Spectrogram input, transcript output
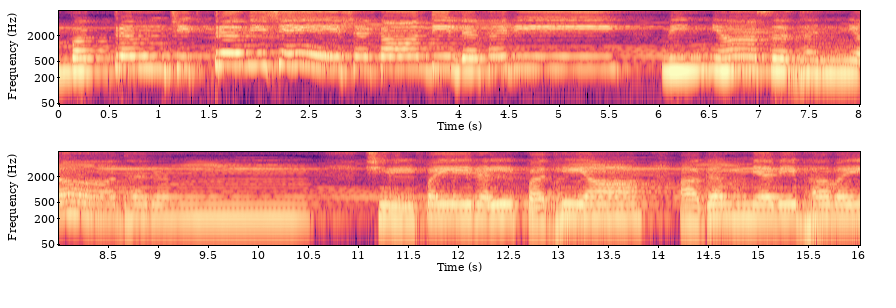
വക്രം ചിത്രവിശേഷകാന്തിലഹരീ विन्यासधन्याधरम्। शिल्पैरल्पधिया अगम्यविभवै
